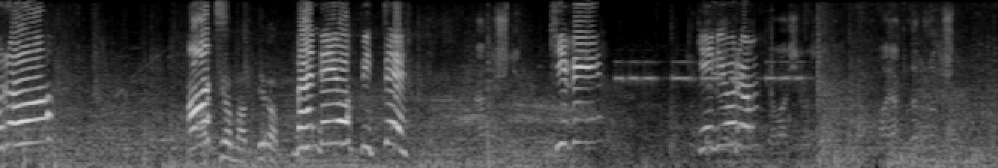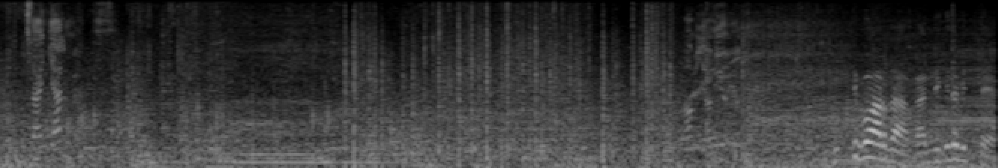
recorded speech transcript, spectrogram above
Bro. At. Atıyorum atıyorum. Bende yok bitti. Ben düştüm. Kivi. Geliyorum. Yavaş yavaş. Ayaklarına düştüm. Sen gelme. Bitti bu arada. Bendeki de bitti.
